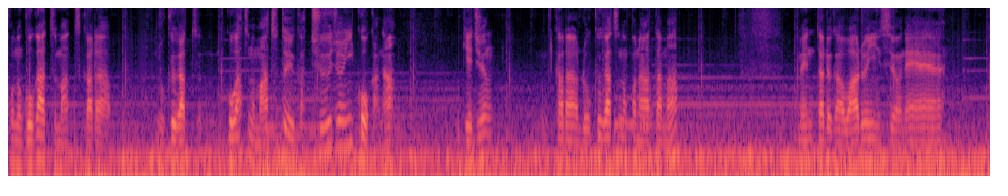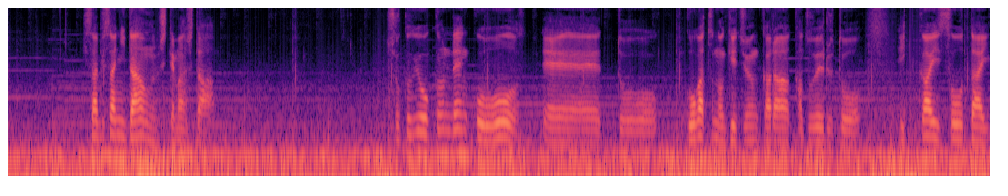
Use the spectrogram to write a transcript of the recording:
この5月末から6月5月の末というか中旬以降かな。下旬から6月のこの頭メンタルが悪いんですよね。久々にダウンしてました。職業訓練校をえー、っと5月の下旬から数えると1回早退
